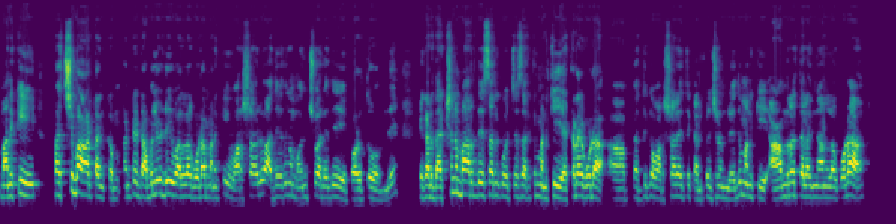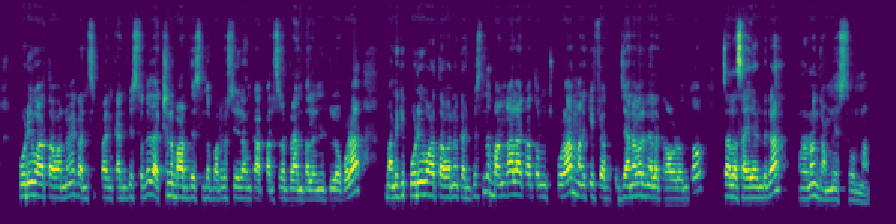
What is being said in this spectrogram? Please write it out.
మనకి పశ్చిమ ఆటంకం అంటే డబ్ల్యూడి వల్ల కూడా మనకి వర్షాలు అదేవిధంగా మంచు అనేది పడుతూ ఉంది. ఇక్కడ దక్షిణ భారతదేశానికి వచ్చేసరికి మనకి ఎక్కడ కూడా పెద్దగా వర్షాలు అయితే కనిపించడం లేదు. మనకి ఆంధ్ర తెలంగాణలో కూడా పొడి వాతావరణమే కనిపి కనిపిస్తుంది. దక్షిణ భారతదేశంతో పాటు శ్రీలంక పరిసర ప్రాంతాలన్నింటిలో కూడా మనకి పొడి వాతావరణం కనిపిస్తుంది. బంగాళాఖాతం నుంచి కూడా మనకి ఫెబ్ జనవరి నెల కావడంతో చాలా సైలెంట్గా ఉండడం గమనిస్తూ ఉన్నాం.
